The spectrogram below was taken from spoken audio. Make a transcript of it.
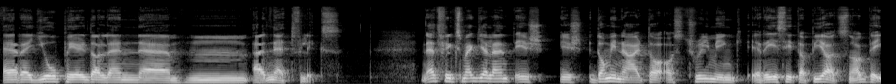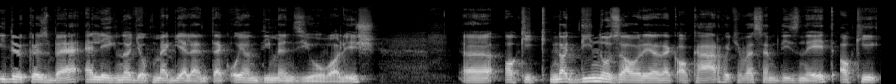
Erre egy jó példa lenne hmm, Netflix. Netflix megjelent és, és dominálta a streaming részét a piacnak, de időközben elég nagyok megjelentek olyan dimenzióval is, akik nagy dinozaurérek akár, hogyha veszem Disney-t, aki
